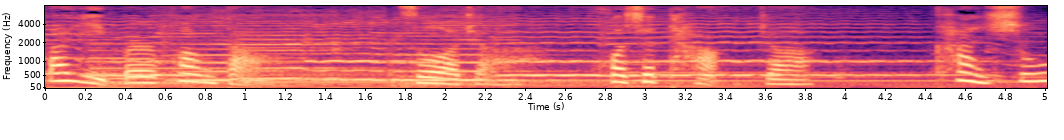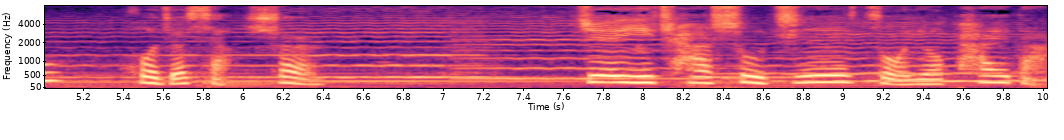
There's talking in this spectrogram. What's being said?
把椅背放倒，坐着或是躺着，看书或者想事儿，撅一叉树枝左右拍打，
